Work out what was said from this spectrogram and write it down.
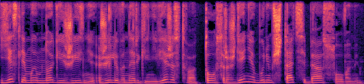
Если мы многие жизни жили в энергии невежества, то с рождения будем считать себя совами.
